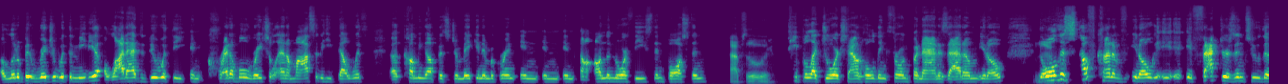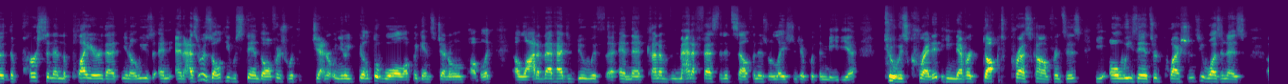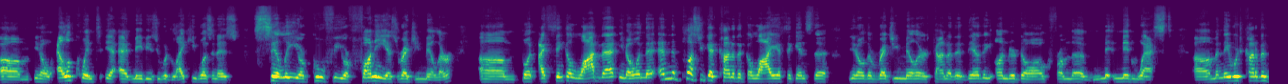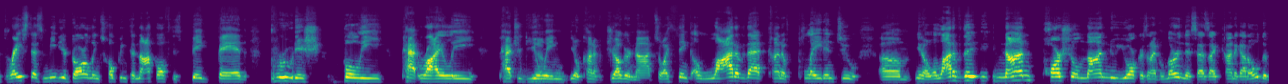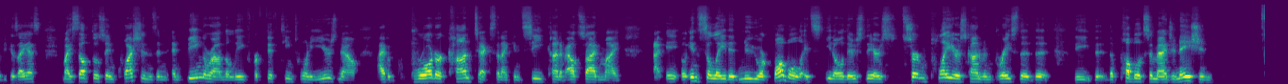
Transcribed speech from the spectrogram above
A little bit rigid with the media. A lot had to do with the incredible racial animosity he dealt with uh, coming up as Jamaican immigrant in in in uh, on the Northeast in Boston. Absolutely people at Georgetown holding throwing bananas at him. You know, yeah. all this stuff kind of you know it, it, factors into the the person and the player that you know he's and and as a result he was standoffish with general. You know, he built the wall up against general and public. A lot of that had to do with uh, and that kind of manifested itself in his relationship with the media. To his credit, he never ducked press conferences. He always answered questions. He wasn't as um, you know eloquent maybe as you would like. He wasn't as silly or goofy or funny as Reggie Miller. Um, but I think a lot of that, you know, and then and then plus you get kind of the Goliath against the, you know, the Reggie Miller kind of the, they're the underdog from the Midwest. Um, and they were kind of embraced as media darlings, hoping to knock off this big, bad, brutish bully, Pat Riley, Patrick Ewing, you know, kind of juggernaut. So I think a lot of that kind of played into, um, you know, a lot of the non-partial, non-New Yorkers, and I've learned this as I kind of got older because I asked myself those same questions and, and being around the league for 15, 20 years now, I have a broader context that I can see kind of outside my uh, insulated New York bubble. It's you know there's there's certain players kind of embrace the the the the, the public's imagination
